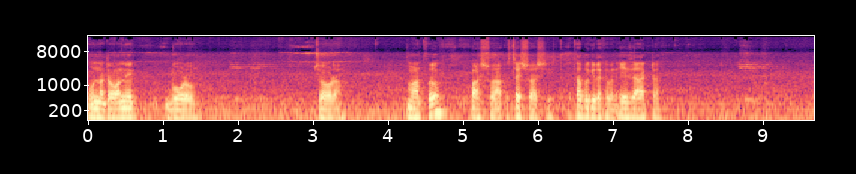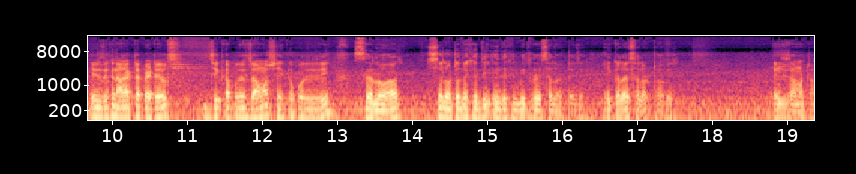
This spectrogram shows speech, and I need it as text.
ওড়নাটা অনেক বড়। চওড়া। মাত্র পাঁচশো চারশো আশি। তারপর কি দেখাবেন? এই যে আরেকটা। এই যে দেখেন আরেকটা প্যাটেলস যে কাপড়ের জামা, সেই কাপড়েরই সালোয়ার। সালোয়ারটা দেখে দিই। এই দেখেন ভিতরে সালোয়ারটা, এই যে। এই কালারের সালোয়ারটা হবে। এই যে জামাটা।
